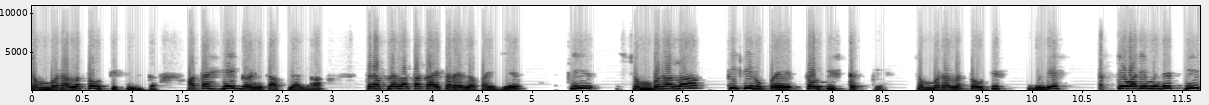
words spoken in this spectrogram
शंभराला चौतीस मिळतं. आता हे गणित आपल्याला तर आपल्याला आता काय करायला पाहिजे? की शंभराला किती रुपये? चौतीस टक्के. शंभराला चौतीस म्हणजे टक्केवारी म्हणजे ही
